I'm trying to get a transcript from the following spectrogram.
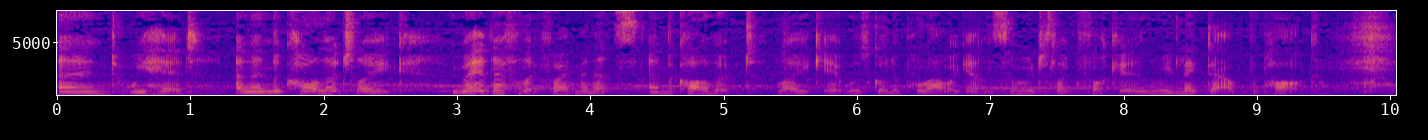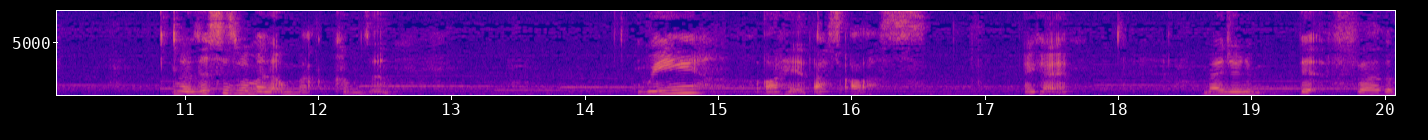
And we hid. And then the car looked like we waited there for like five minutes, and the car looked like it was gonna pull out again. So we were just like, fuck it, and we legged out of the park. Now, this is where my little map comes in. We are here, that's us. Okay. Imagine a bit further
